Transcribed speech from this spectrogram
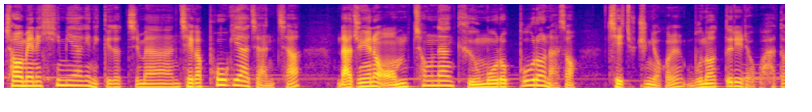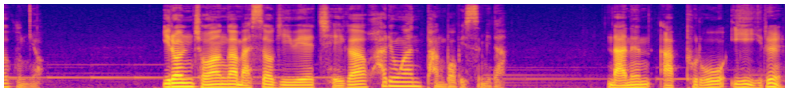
처음에는 희미하게 느껴졌지만 제가 포기하지 않자 나중에는 엄청난 규모로 불어나서 제 집중력을 무너뜨리려고 하더군요. 이런 저항과 맞서기 위해 제가 활용한 방법이 있습니다. 나는 앞으로 이 일을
